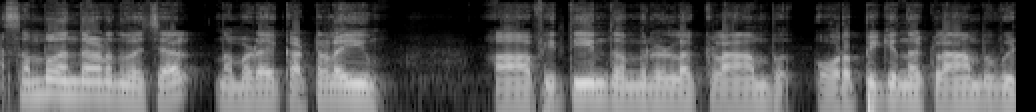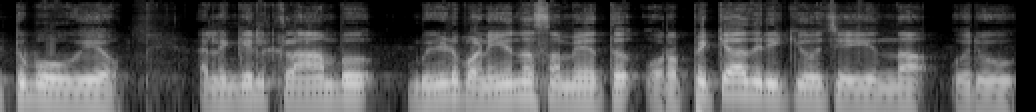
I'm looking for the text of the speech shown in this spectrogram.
സംഭവം എന്താണെന്ന് വെച്ചാൽ നമ്മുടെ കട്ടളയും ആ ഭിത്തിയും തമ്മിലുള്ള ക്ലാമ്പ് ഉറപ്പിക്കുന്ന ക്ലാമ്പ് വിട്ടുപോവുകയോ അല്ലെങ്കിൽ ക്ലാമ്പ് വീട് പണിയുന്ന സമയത്ത് ഉറപ്പിക്കാതിരിക്കുകയോ ചെയ്യുന്ന ഒരു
